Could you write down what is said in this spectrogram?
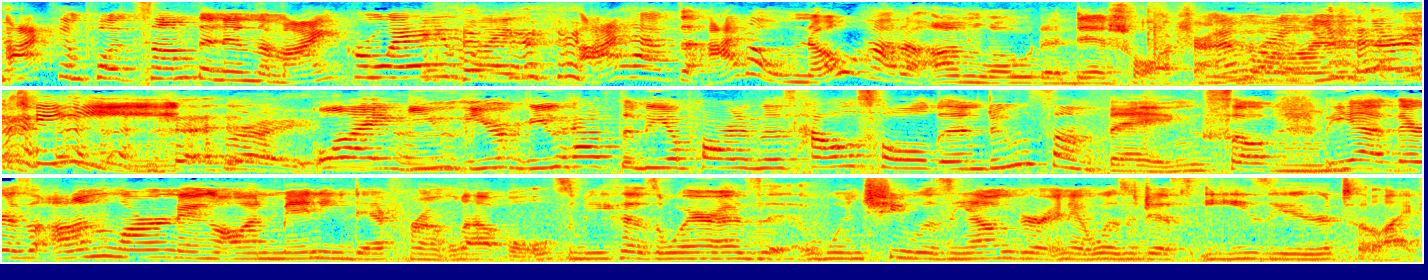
i can put something in the microwave like i have to i don't know how to unload a dishwasher. I'm you like, you're 13 right. like you you you have to be a part of this household and do something. So mm-hmm. yeah there's unlearning on many different levels because whereas when she was younger and it was just easier to like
